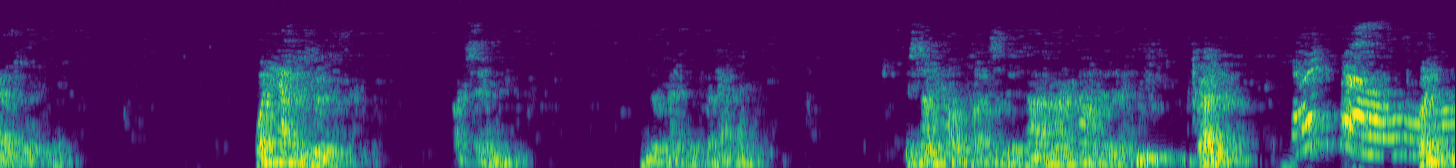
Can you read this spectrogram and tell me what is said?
Absolutely. What happens with our sin? What happens? It's not held to us. It's not on our account, is it? Right? What?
